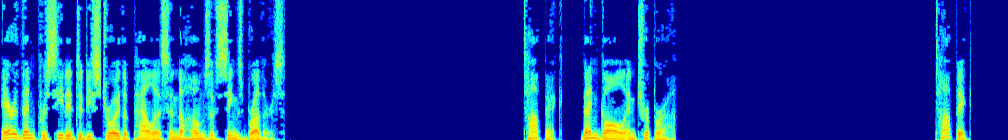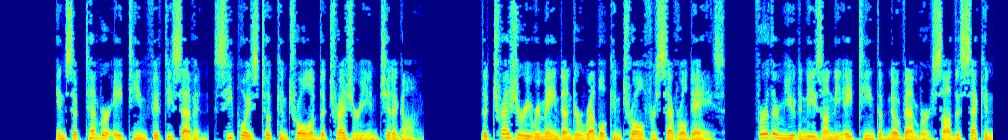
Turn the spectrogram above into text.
Eyre then proceeded to destroy the palace and the homes of Singh's brothers. Bengal and Tripura Topic: in September 1857, sepoys took control of the treasury in Chittagong. The treasury remained under rebel control for several days. Further mutinies on 18 November saw the 2nd,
